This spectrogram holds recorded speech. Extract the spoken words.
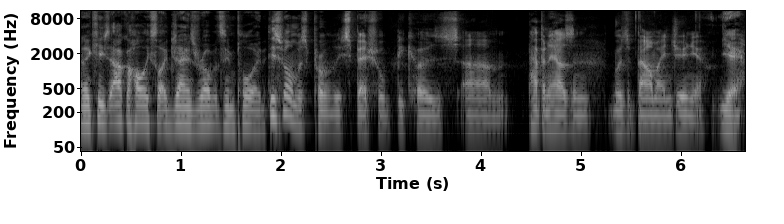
it keeps alcoholics like James Roberts employed. This one was probably special because um, Papenhuyzen was a Balmain junior. Yeah,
